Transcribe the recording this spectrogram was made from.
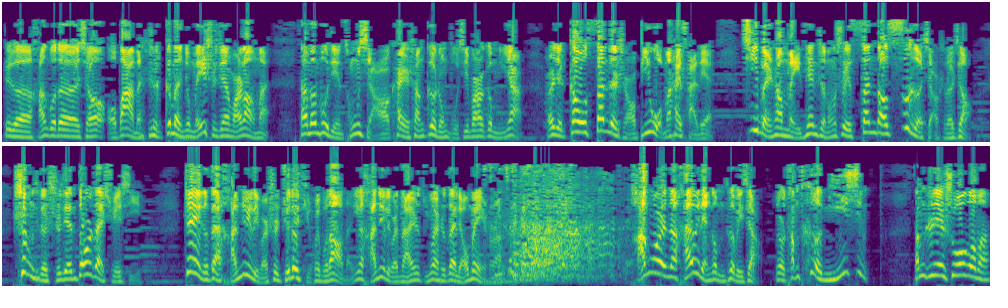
这个韩国的小欧巴们是根本就没时间玩浪漫。他们不仅从小开始上各种补习班，跟我们一样，而且高三的时候比我们还惨烈，基本上每天只能睡三到四个小时的觉。剩下的时间都是在学习，这个在韩剧里边是绝对体会不到的，因为韩剧里边男人永远是在撩妹，是吧？韩国人呢还有一点跟我们特别像，就是他们特迷信。咱们之前说过吗？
